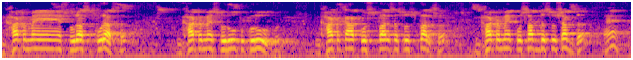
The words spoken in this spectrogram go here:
घट में सुरस, कुरस, घट में स्वरूप कुरूप घट का कुस्पर्श सुस्पर्श, घट में कुशब्द सुशब्द, है?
